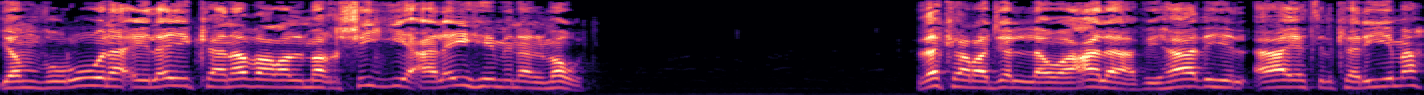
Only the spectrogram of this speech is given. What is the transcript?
ينظرون إليك نظر المغشي عليه من الموت. ذكر جل وعلا في هذه الآية الكريمة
